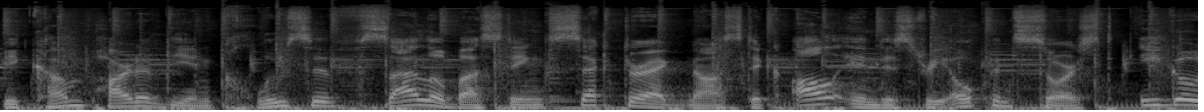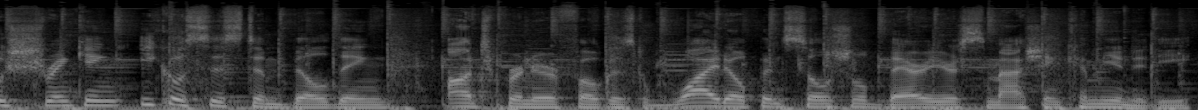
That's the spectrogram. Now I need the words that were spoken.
Become part of the inclusive, silo busting, sector agnostic, all industry open sourced, ego shrinking, ecosystem building, entrepreneur focused, wide open social barrier smashing community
